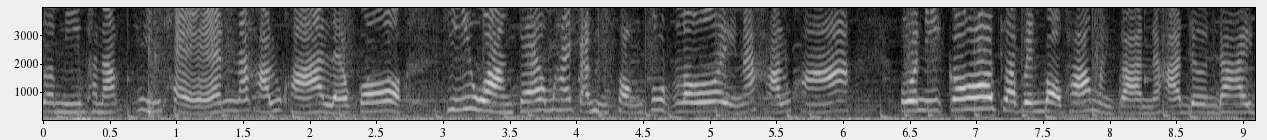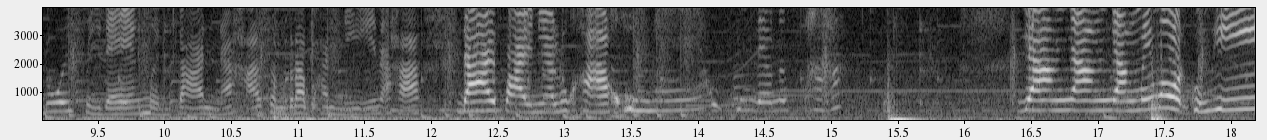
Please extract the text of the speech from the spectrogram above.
จะมีพนักพิงแขนนะคะ ลูกค้าแล้วก็ที่วางแก้วมาให้กันถึง 2 จุดเลยนะคะ ลูกค้า ตัวนี้ก็จะเป็นเบาะผ้าเหมือนกันนะคะ เดินได้ด้วยสีแดงเหมือนกันนะคะสำหรับคันนี้นะคะ ได้ไปเนี่ยลูกค้าคุ้มแล้วคุ้มแล้วนะจ๊ะยังยังยังไม่หมดคุณพี่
